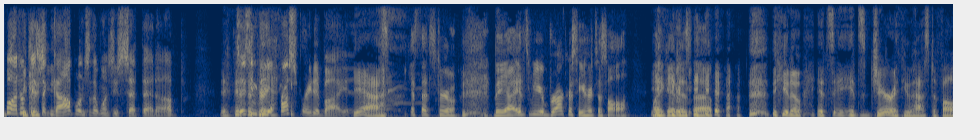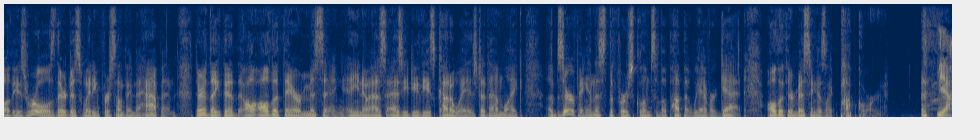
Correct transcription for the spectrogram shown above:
Well, I don't Because think the she- goblins are the ones who set that up. They seem very Yeah. frustrated by it. yeah. I guess that's true. The uh, it's bureaucracy hurts us all. Like it is. Uh, Yeah. you know it's it's jareth who has to follow these rules they're just waiting for something to happen they're like they're, all, all that they are missing you know as as you do these cutaways to them like observing and this is the first glimpse of a puppet we ever get all that they're missing is like popcorn yeah,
